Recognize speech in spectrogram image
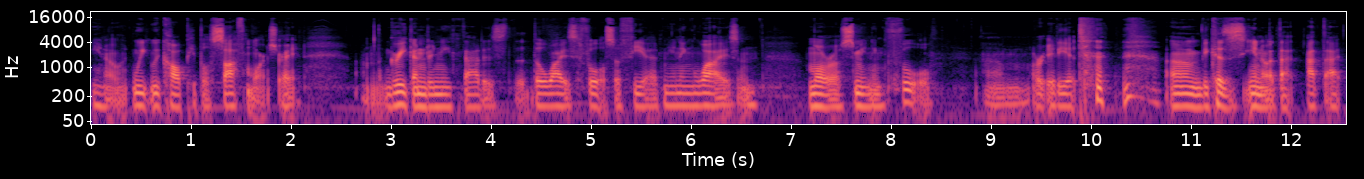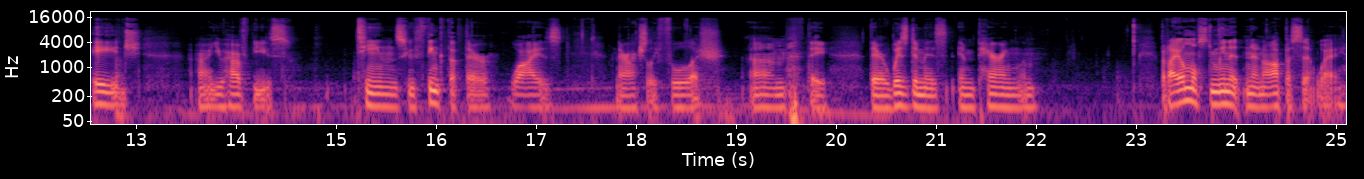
you know, we, we call people sophomores, right? Um, the Greek underneath that is the, the wise fool, Sophia meaning wise, and moros meaning fool um, or idiot, um, because you know at that at that age, uh, you have these teens who think that they're wise, and they're actually foolish. Um, they their wisdom is impairing them. But I almost mean it in an opposite way.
